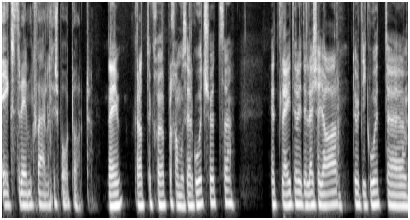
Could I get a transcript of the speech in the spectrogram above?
eine extrem gefährliche Sportart. Nein, gerade der Körper kann man sehr gut schützen. Hat leider in den letzten Jahren durch die gute, äh,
